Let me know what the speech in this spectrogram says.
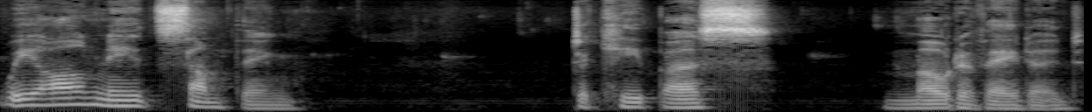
We all need something to keep us motivated.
